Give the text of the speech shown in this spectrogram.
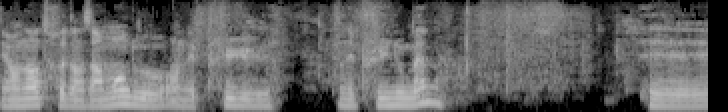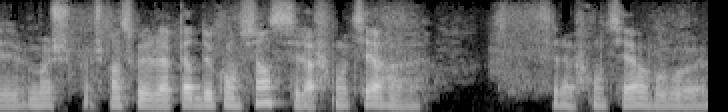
et on entre dans un monde où on n'est plus on n'est plus nous-mêmes. Et moi, je, pense que la perte de conscience, c'est la frontière, euh, c'est la frontière où, euh,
